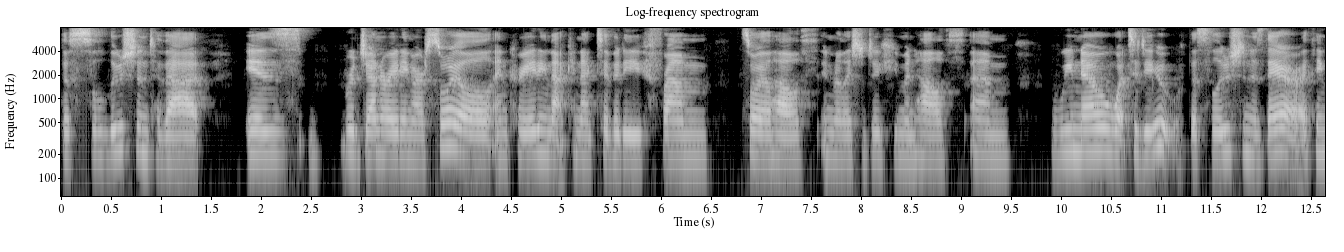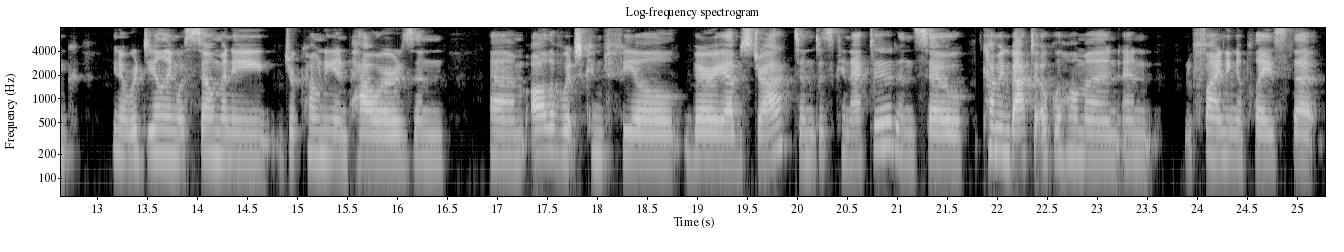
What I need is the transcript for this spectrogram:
the solution to that is regenerating our soil and creating that connectivity from soil health in relation to human health, um, we know what to do. The solution is there. I think you know we're dealing with so many draconian powers and um, all of which can feel very abstract and disconnected. And so coming back to Oklahoma and, and finding a place that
